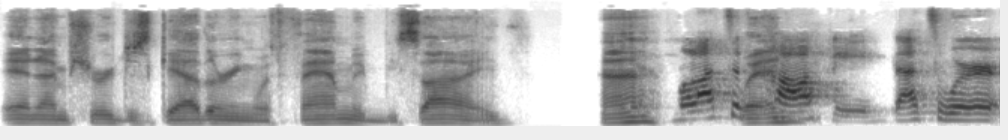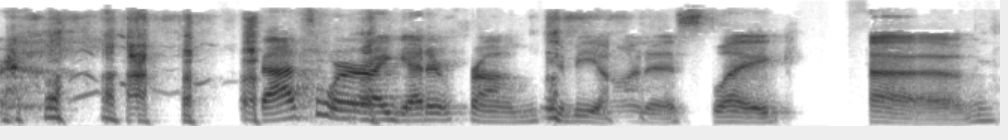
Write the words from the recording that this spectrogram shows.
and I'm sure just gathering with family besides. Huh? Lots of when? coffee. That's where that's where I get it from, to be honest. Like, um,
